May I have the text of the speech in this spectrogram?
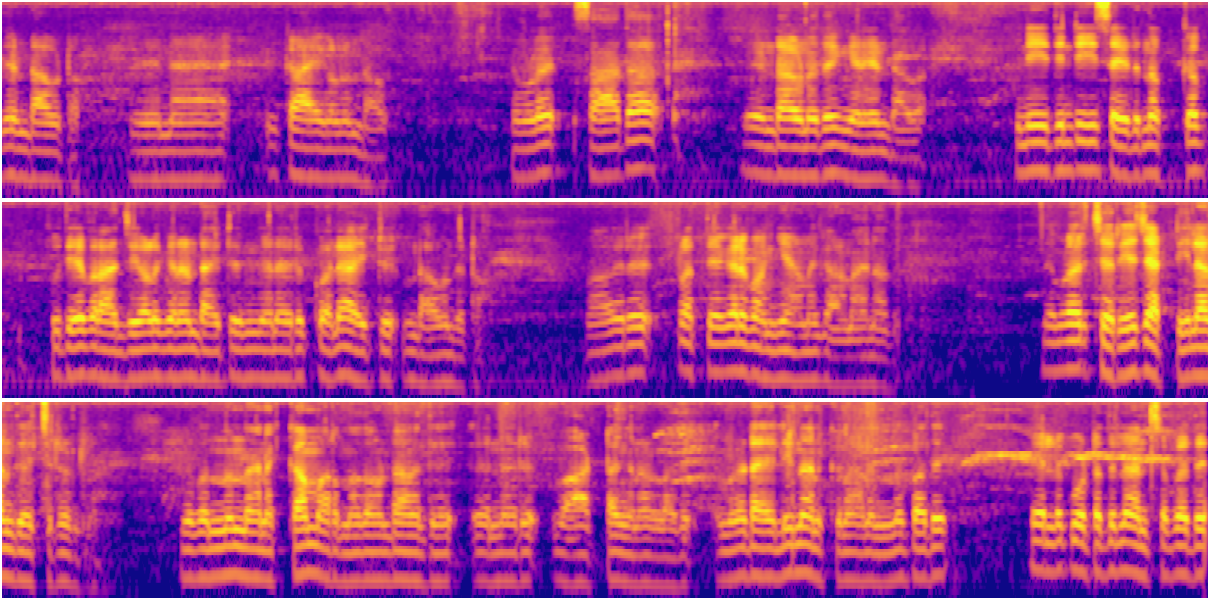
ഇതുണ്ടാവും കേട്ടോ പിന്നെ കായകളുണ്ടാവും. നമ്മൾ സാധാ ഉണ്ടാവുന്നത് ഇങ്ങനെ ഉണ്ടാവുക. ഇനി ഇതിന്റെ ഈ സൈഡിൽ നിന്നൊക്കെ പുതിയ ബ്രാഞ്ചുകൾ ഇങ്ങനെ ഉണ്ടായിട്ട് ഇങ്ങനെ ഒരു കൊല ആയിട്ട് ഉണ്ടാവും കേട്ടോ ആ ഒരു പ്രത്യേക ഒരു ഭംഗിയാണ് കാണാനത്. നമ്മളൊരു ചെറിയ ചട്ടിയിലാണ് ഇത് വെച്ചിട്ടുള്ളത്. ഇതിപ്പോൾ ഒന്നും നനക്കാൻ ഇത് ഇങ്ങനൊരു വാട്ട ഇങ്ങനെ ഉള്ളത് നമ്മൾ ഡെയിലി നനക്കണതാണ്. ഇന്നിപ്പോൾ അത് എല്ലാ കൂട്ടത്തിൽ നനച്ചപ്പോൾ അത്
